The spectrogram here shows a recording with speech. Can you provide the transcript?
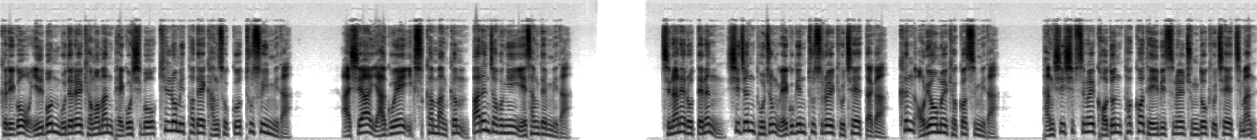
그리고 일본 무대를 경험한 155km대 강속구 투수입니다. 아시아 야구에 익숙한 만큼 빠른 적응이 예상됩니다. 지난해 롯데는 시즌 도중 외국인 투수를 교체했다가 큰 어려움을 겪었습니다. 당시 10승을 거둔 터커 데이비슨을 중도 교체했지만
